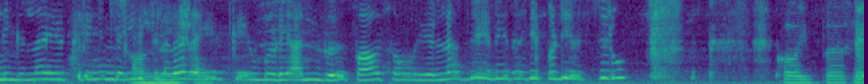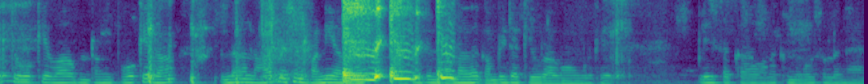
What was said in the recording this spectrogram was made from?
நீங்க எல்லாம் இருக்கிறீங்க. இந்த இடத்துல தான் நான் இருக்கேன். உங்களுடைய அன்பு பாசம் எல்லாமே நீ ரெடி பண்ணி வச்சிரும். அக்கா இப்போ ஹெல்த் ஓகேவா அப்படின்றாங்க. இப்போ ஓகே தான். இருந்தாலும் அந்த ஆப்ரேஷன் பண்ணி ஆகணும் ஆப்ரேஷன் பண்ணால் தான் கம்ப்ளீட்டாக க்யூர் ஆகும் உங்களுக்கு ப்ளீஸ் அக்கா வணக்கமுங்க சொல்லுங்கள்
